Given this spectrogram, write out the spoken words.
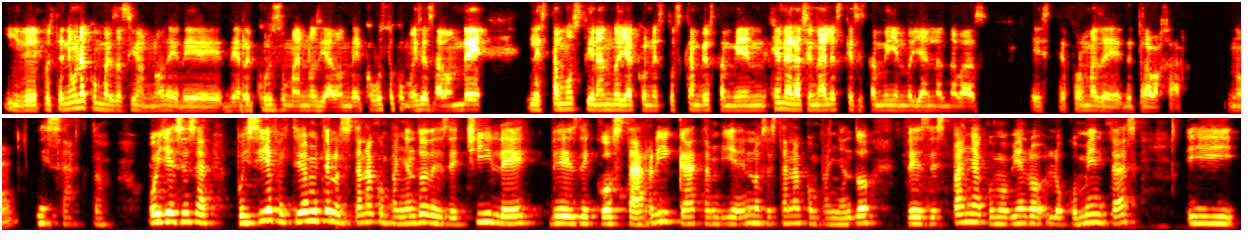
de, pues, tener una conversación, ¿no? De, de, recursos humanos y a dónde, justo como dices, a dónde le estamos tirando ya con estos cambios también generacionales que se están viendo ya en las nuevas este, formas de, trabajar, ¿no? Exacto. Oye, César, pues sí, efectivamente nos están acompañando desde Chile, desde Costa Rica también, nos están acompañando desde España, como bien lo, lo comentas. Y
